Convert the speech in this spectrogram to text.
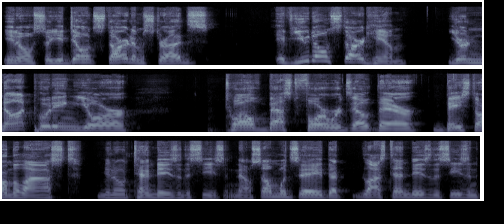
you know, so you don't start him, Struds. If you don't start him, you're not putting your 12 best forwards out there based on the last you know 10 days of the season now some would say that last 10 days of the season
